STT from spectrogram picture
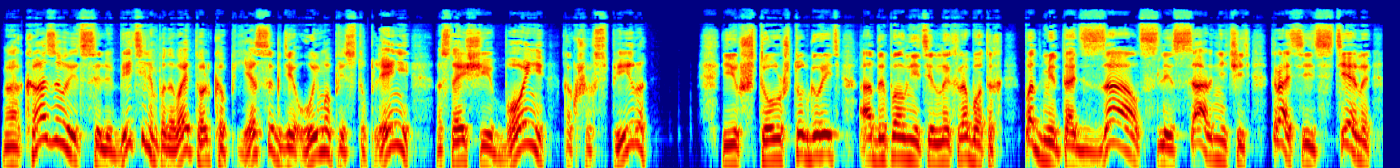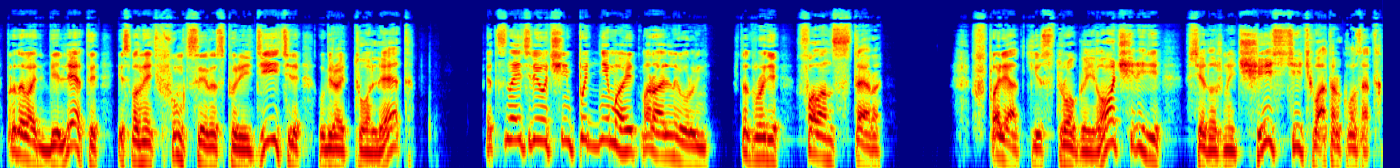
Оказывается, любителям подавать только пьесы, где уйма преступлений, настоящие бойни, как у Шекспира, и что уж тут говорить о дополнительных работах. Подметать зал, слесарничать, красить стены, продавать билеты, исполнять функции распорядителя, убирать туалет. Это, знаете ли, очень поднимает моральный уровень. Что-то вроде фаланстера. В порядке строгой очереди все должны чистить ватер-клозет.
